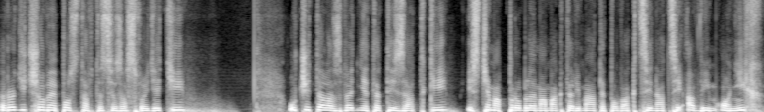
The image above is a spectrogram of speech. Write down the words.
Rodičové, postavte se za svoje děti. Učitele, zvedněte ty zadky i s těma problémama, které máte po vakcinaci a vím o nich.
